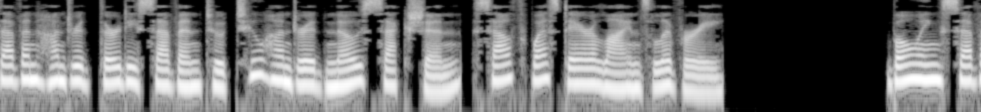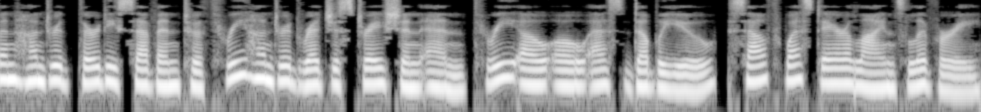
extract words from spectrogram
737-200 nose section, Southwest Airlines livery Boeing 737-300 registration N300SW, Southwest Airlines livery.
